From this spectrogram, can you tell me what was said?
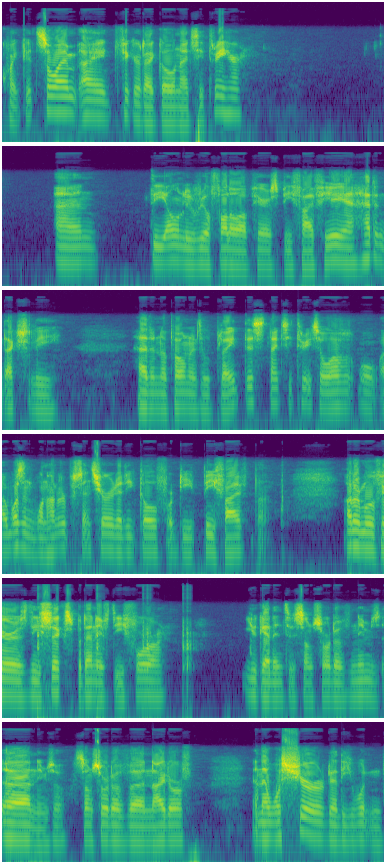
quite good. So I'm, I figured I'd go knight c3 here, and the only real follow-up here is b5. He hadn't actually had an opponent who played this knight c3, so I, well, I wasn't 100% sure that he'd go for d b5, but other move here is d6, but then if d4 you get into some sort of Nims uh, Nimzo, some sort of uh, Najdorf. And I was sure that he wouldn't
